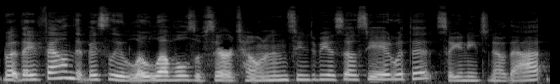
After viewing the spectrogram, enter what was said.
but they found that basically low levels of serotonin seem to be associated with it, so you need to know that.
